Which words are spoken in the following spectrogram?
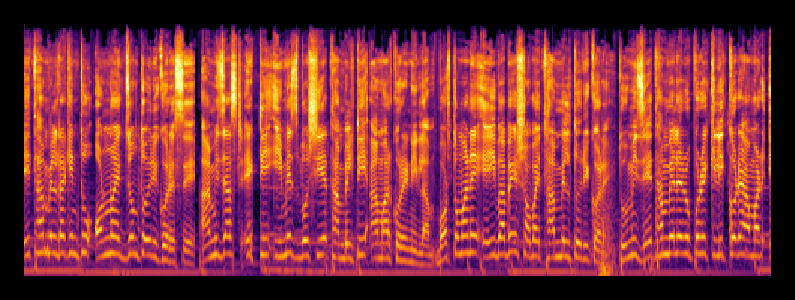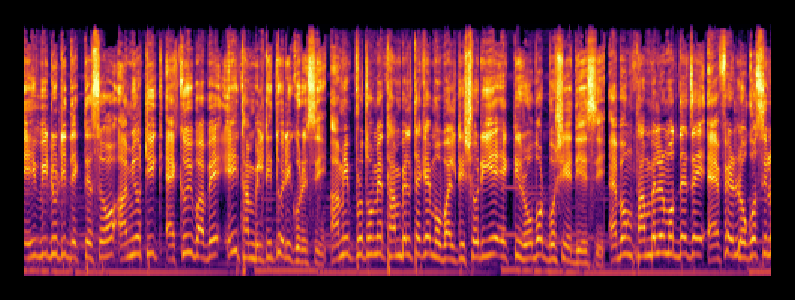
এই থাম্বেলটা কিন্তু অন্য একজন তৈরি করেছে। আমি জাস্ট একটি ইমেজ বসিয়ে থাম্বেলটি আমার করে নিলাম। বর্তমানে এইভাবে সবাই থাম্বেল তৈরি করে। তুমি যে থাম্বেলের উপরে ক্লিক করে আমার এই ভিডিওটি দেখতেছো, আমিও ঠিক একইভাবে এই থাম্বেলটি তৈরি করেছি। আমি প্রথমে থাম্বেল থেকে মোবাইলটি সরিয়ে একটি রোবট বসিয়ে দিয়েছি এবং থাম্বেলের মধ্যে যে অ্যাপের লোগো ছিল,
